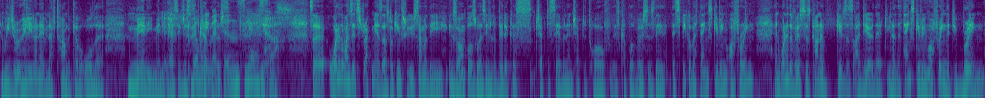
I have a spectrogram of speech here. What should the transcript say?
And we really don't have enough time to cover all the many, many passages. So that many cover this. mentions. Yes. Yeah. So one of the ones that struck me as I was looking through some of the examples was in Leviticus chapter 7 and chapter 12. There's a couple of verses there that speak of a thanksgiving offering. And one of the verses kind of gives this idea that, you know, the thanksgiving offering that you bring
